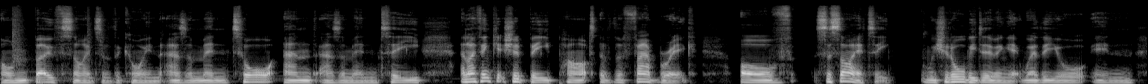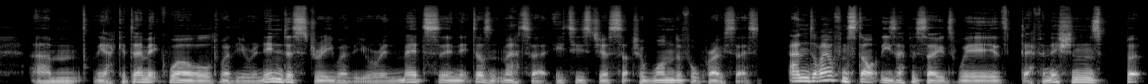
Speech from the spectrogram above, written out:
on both sides of the coin as a mentor and as a mentee. And I think it should be part of the fabric of society. We should all be doing it, whether you're in um, the academic world, whether you're in industry, whether you're in medicine, it doesn't matter. It is just such a wonderful process. And I often start these episodes with definitions, but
